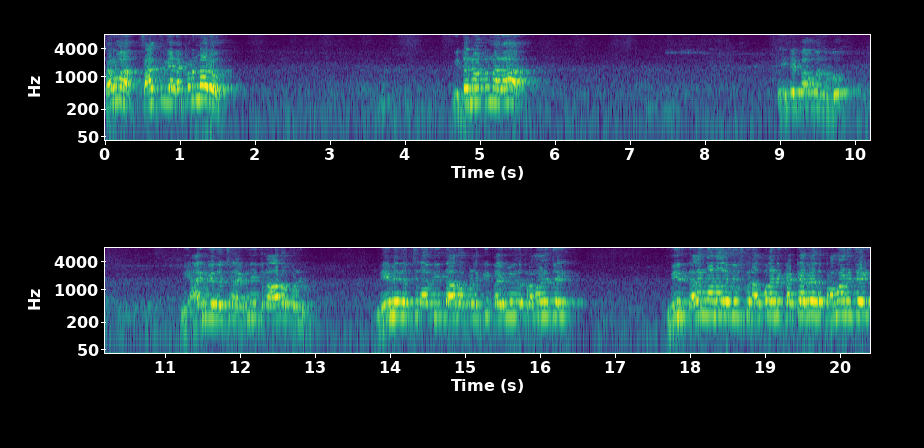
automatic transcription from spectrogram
శర్మ శాస్త్రి గారు ఎక్కడున్నారు? మీతోనే ఉంటున్నారా? ఏం చెప్పావమ్మా నువ్వు? మీ ఆయన మీద వచ్చిన అవినీతి ఆరోపణలు మీ మీద వచ్చిన అవినీతి ఆరోపణలకి బైబిల్ మీద ప్రమాణం చేయి. మీరు తెలంగాణలో తీసుకున్న అప్పులన్నీ కట్టారు మీద ప్రమాణం చేయి.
